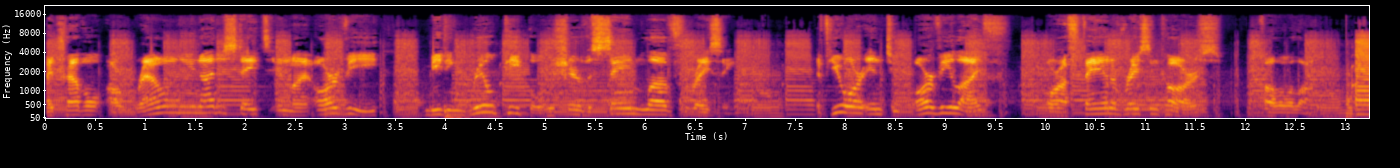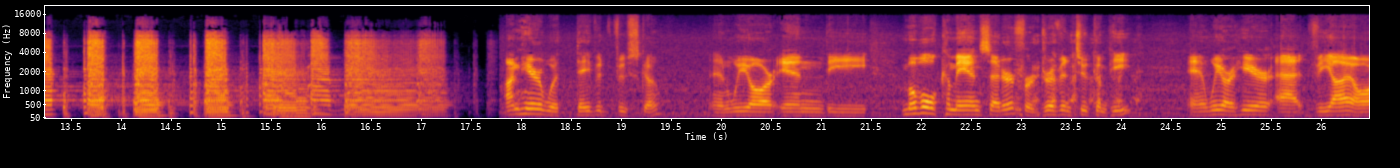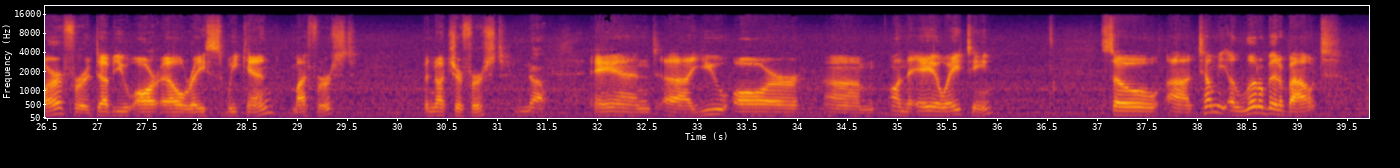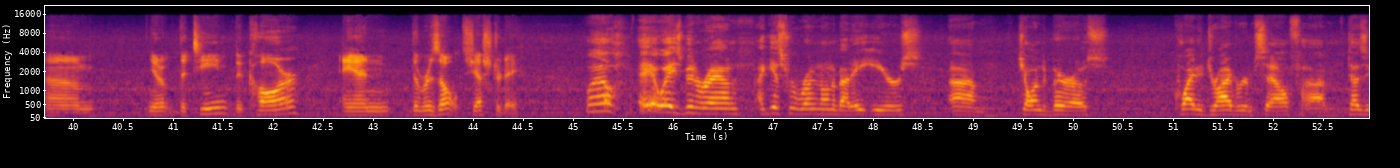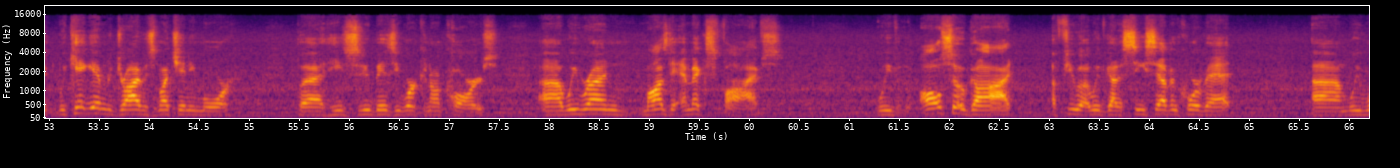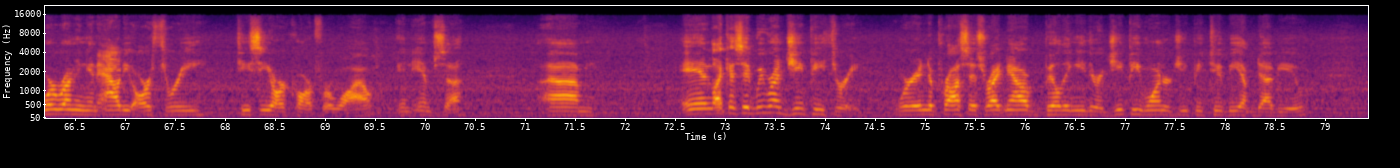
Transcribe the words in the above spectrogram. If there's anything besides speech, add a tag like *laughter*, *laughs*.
I travel around the United States in my RV, meeting real people who share the same love for racing. If you are into RV life or a fan of racing cars, follow along. I'm here with David Fusco, and we are in the Mobile Command Center for Driven to Compete. And we are here at VIR for a WRL race weekend, my first but not your first. No. And uh, you are um, on the AOA team. So uh, tell me a little bit about um, you know the team, the car, and the results yesterday. Well, AOA's been around. I guess we're running on about eight years. Um, John DeBarros, quite a driver himself. Um, doesn't we can't get him to drive as much anymore, but he's too busy working on cars. Uh, we run Mazda MX-5s. We've also got a few. Uh, we've got a C7 Corvette. Um, we were running an Audi R3 TCR car for a while in IMSA. Um, and like I said, we run GP3. We're in the process right now of building either a GP1 or GP2 BMW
